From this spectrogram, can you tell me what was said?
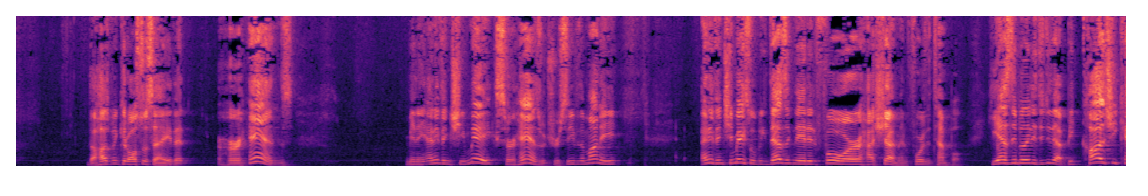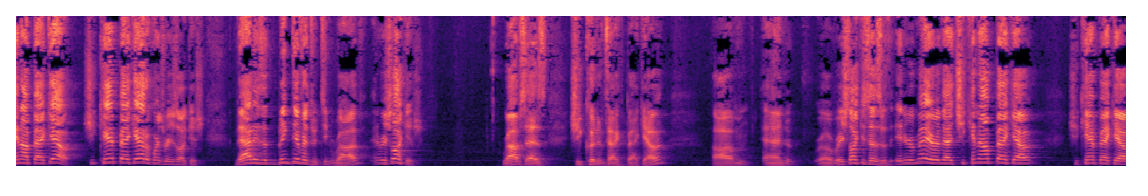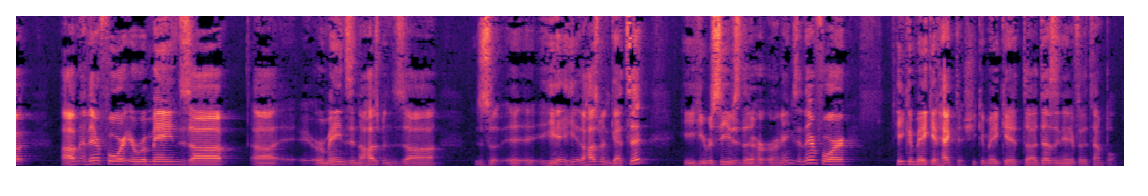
the husband could also say that her hands, meaning anything she makes, her hands which receive the money, anything she makes will be designated for Hashem and for the temple. He has the ability to do that because she cannot back out. She can't back out according to Reish Lakish. That is a big difference between Rav and Reish Lakish. Rav says she could in fact back out, um, and uh, Reish Lakish says with Rav Meir that she cannot back out. She can't back out, um, and therefore it remains uh, uh, remains in the husband's. Uh, he, he, the husband gets it. He he receives the her earnings, and therefore he can make it hektish. He can make it uh, designated for the temple.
